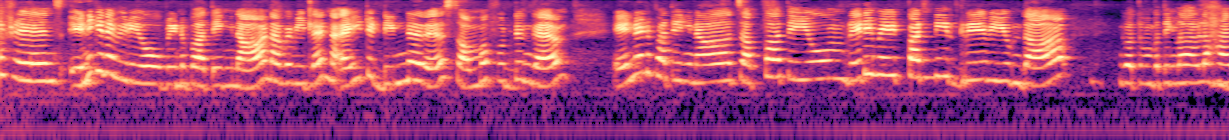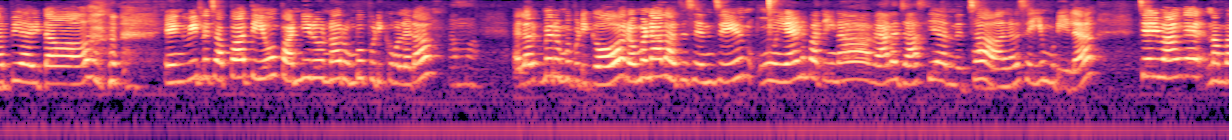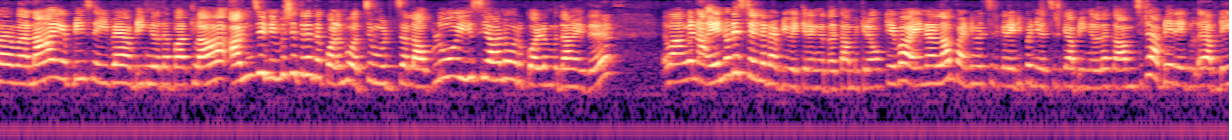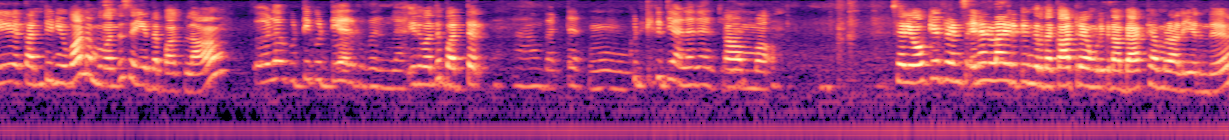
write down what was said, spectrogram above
Hi friends இன்னைக்கு என்ன video அப்படின்னு பார்த்தீங்கன்னா நம்ம வீட்டில் நைட்டு டின்னரு செம்ம ஃபுட்டுங்க என்னன்னு பார்த்தீங்கன்னா சப்பாத்தியும் ரெடிமேட் பன்னீர் கிரேவியும் தான். கௌதம் பார்த்தீங்களா எவ்வளோ ஹாப்பி ஆயிட்டான். எங்கள் வீட்டில் சப்பாத்தியும் பன்னீரும்னா ரொம்ப பிடிக்கும்லடா. எல்லாருக்குமே ரொம்ப பிடிக்கும். ரொம்ப நாள் ஆச்சு செஞ்சு. ஏன்னு பார்த்தீங்கன்னா வேலை ஜாஸ்தியாக இருந்துச்சா அதனால செய்ய முடியல. சரி வாங்க. நம்ம நான் எப்படி செய்வேன் அப்படிங்கிறத பார்க்கலாம். அஞ்சு நிமிஷத்துல இந்த குழம்பு வச்சு முடிச்சிடலாம். அவ்வளோ ஈஸியான ஒரு குழம்பு தான் இது. வாங்க நான் என்னோட ஸ்டைலில் நான் எப்படி வைக்கிறேங்கிறத காமிக்கிறேன். ஓகேவா என்னெல்லாம் பண்ணி வச்சிருக்கேன் ரெடி பண்ணி வச்சிருக்கேன் அப்படிங்கிறத காமிச்சிட்டு அப்படியே ரெகுலர் அப்படியே கண்டினியூவாக நம்ம வந்து செய்யறத பார்க்கலாம். எவ்வளோ குட்டி குட்டியா இருக்கு பாருங்களேன். இது வந்து பட்டர் பட்டர் குட்டி குட்டி அழகா இருக்கு. ஆமா. சரி ஓகே ஃப்ரெண்ட்ஸ் என்னென்னலாம் இருக்குங்கிறத காட்டுறேன் உங்களுக்கு நான் பேக் கேமராலே இருந்து.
